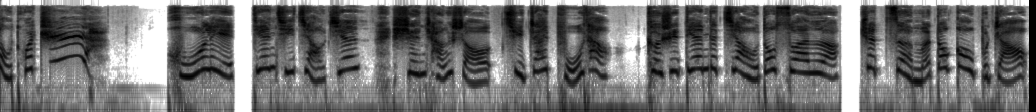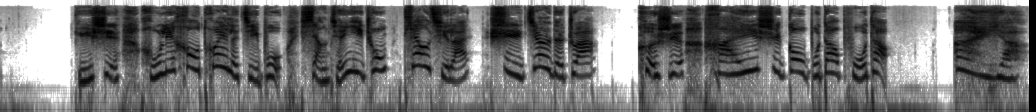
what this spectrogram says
又多汁啊！狐狸踮起脚尖，伸长手去摘葡萄，可是踮的脚都酸了，却怎么都够不着。于是狐狸后退了几步，向前一冲，跳起来，使劲儿的抓，可是还是够不到葡萄。哎呀，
